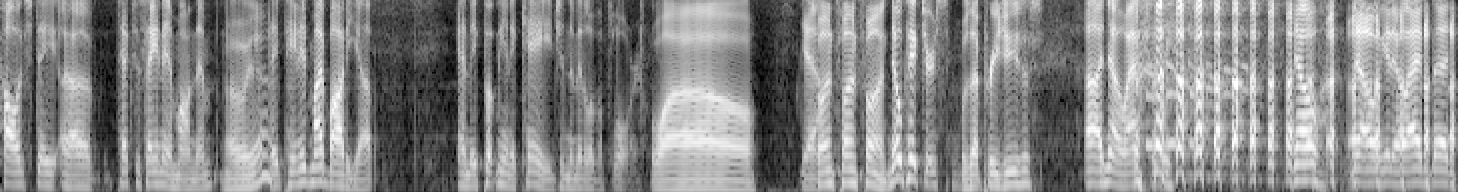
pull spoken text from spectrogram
College State, uh, Texas A&M on them. oh yeah. They painted my body up, and they put me in a cage in the middle of the floor. wow. Yeah. Fun, fun, fun. No pictures. Was that pre Jesus? Uh, no, actually, no, no. You know, I bet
